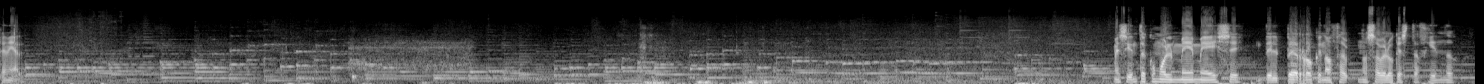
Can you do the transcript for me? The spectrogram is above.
Genial. Me siento como el meme ese del perro que no, no sabe lo que está haciendo.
